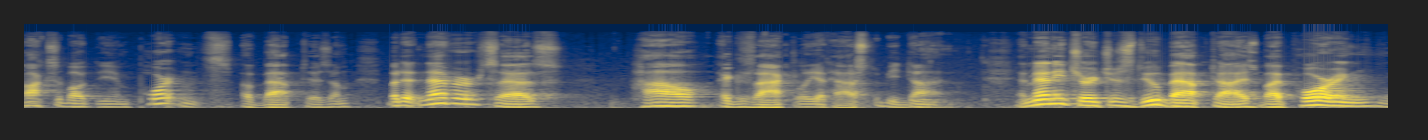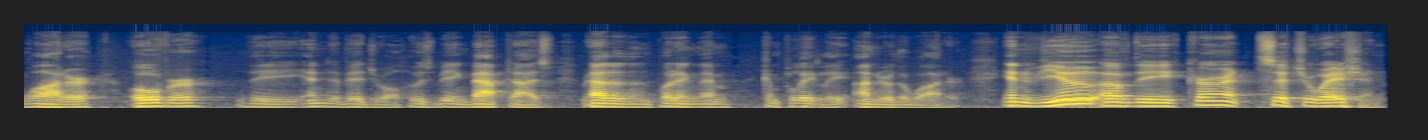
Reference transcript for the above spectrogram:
talks about the importance of baptism, but it never says how exactly it has to be done. And many churches do baptize by pouring water over the individual who's being baptized rather than putting them completely under the water. In view of the current situation,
